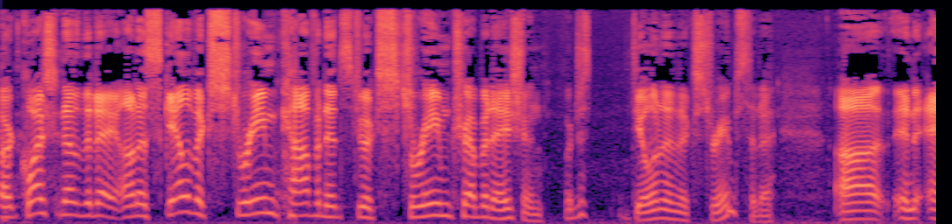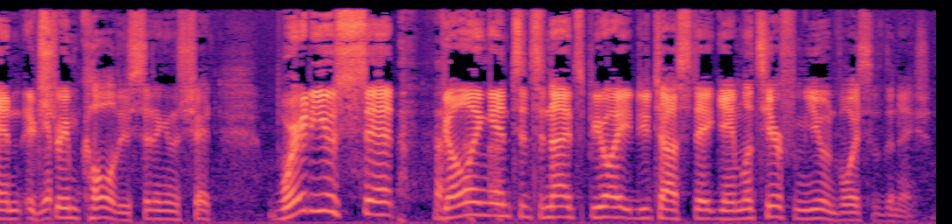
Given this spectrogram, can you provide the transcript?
Our question of the day on a scale of extreme confidence to extreme trepidation, we're just dealing in extremes today. Uh, and, and extreme cold. You're sitting in the shade. Where do you sit going into tonight's BYU Utah State game? Let's hear from you and Voice of the Nation.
